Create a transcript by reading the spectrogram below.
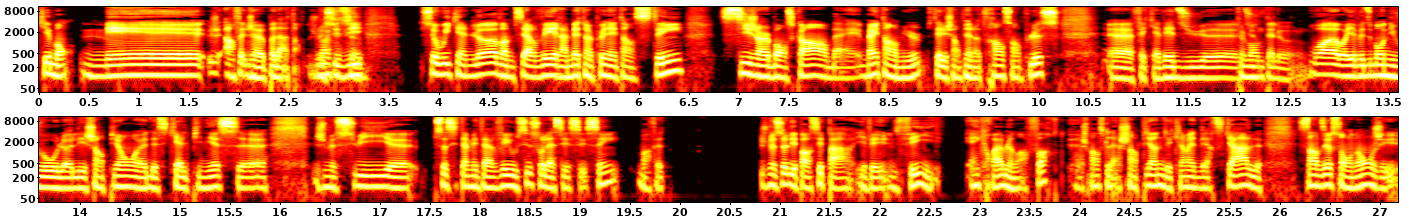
qui est bon. Mais en fait, j'avais pas d'attente. Je me suis dit, ce week-end-là va me servir à mettre un peu d'intensité. Si j'ai un bon score, ben, ben tant mieux. C'était les championnats de France en plus. Euh, fait qu'il y avait du... euh, Tout le du monde était là. Ouais, ouais, il y avait du bon niveau, là. Les champions euh, de ski alpiniste, euh, je me suis. euh, ça, c'était m'est arrivé aussi sur la CCC. Bon, en fait, je me suis dépassé par. Il y avait une fille incroyablement forte. Euh, je pense que la championne de kilomètre vertical, sans dire son nom, j'ai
